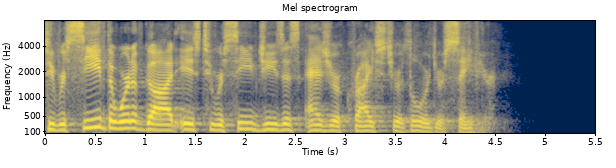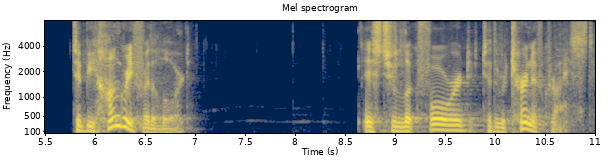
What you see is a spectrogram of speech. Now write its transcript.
to receive the word of God is to receive Jesus as your Christ, your Lord, your Savior. To be hungry for the Lord is to look forward to the return of Christ.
